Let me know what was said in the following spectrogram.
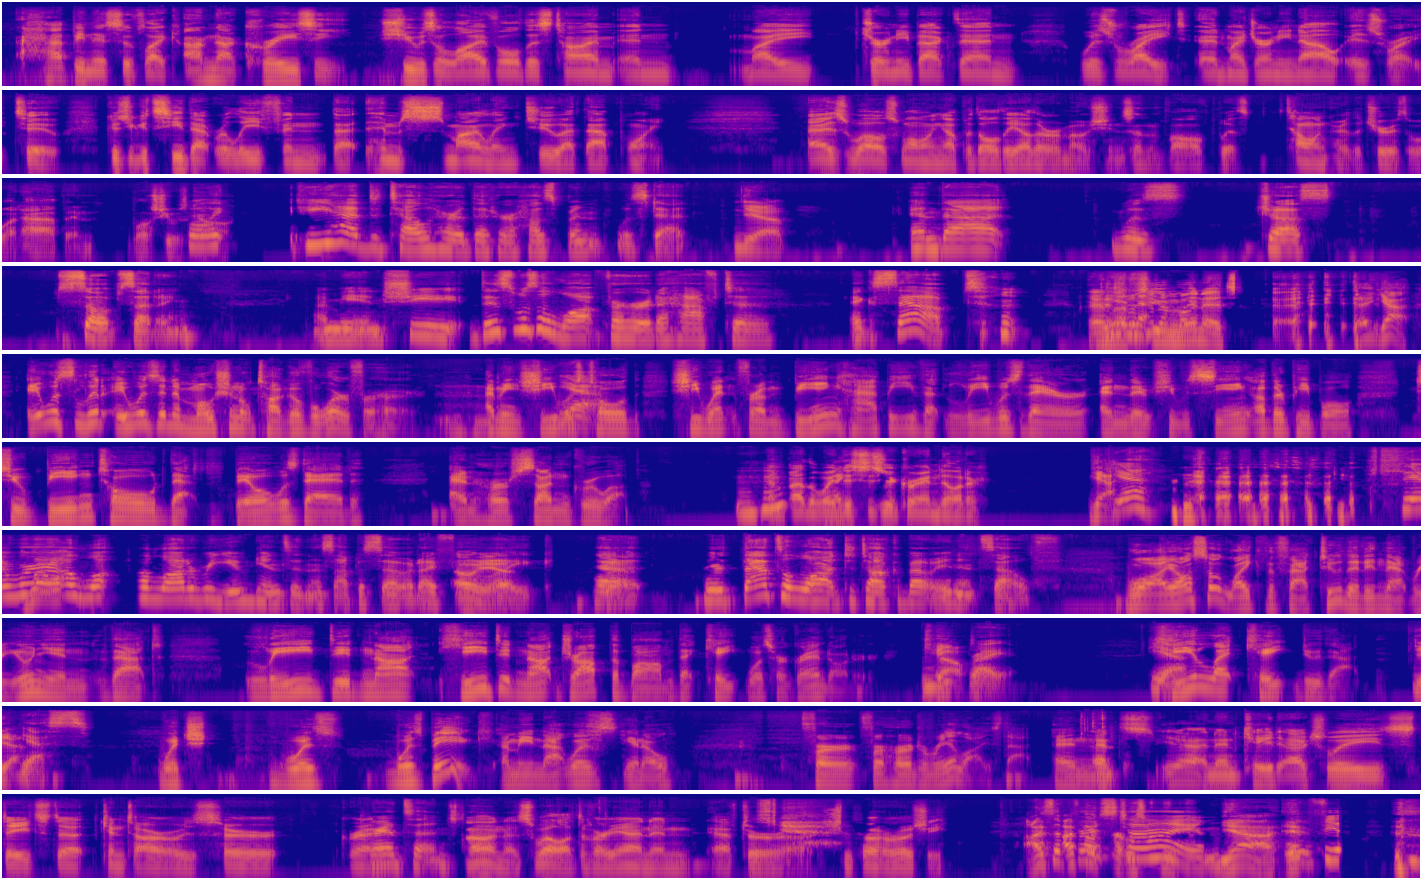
happiness of like I'm not crazy. She was alive all this time, and my journey back then was right, and my journey now is right too because you could see that relief and that him smiling too at that point. as well as swelling up with all the other emotions involved with telling her the truth of what happened while she was Well, gone. He had to tell her that her husband was dead. yeah, And that was just so upsetting. I mean, she, this was a lot for her to have to accept. and This a few emo- minutes. Uh, yeah, it was lit- it was an emotional tug of war for her. Mhm. I mean, she was Yeah. told she went from being happy that Lee was there and there, she was seeing other people to being told that Bill was dead and her son grew up. Mhm. and by the way, Like- this is your granddaughter. Yeah. Yeah. there were Well- a lot a lot of reunions in this episode, I feel Oh, yeah. like. That there that's a lot to talk about in itself. Well, I also like the fact too that in that reunion that Lee did not he did not drop the bomb that Kate was her granddaughter. Kate No. Right. Yeah. He let Kate do that, Yeah. yes. which was was big. I mean, that was, you know, for for her to realize that. And, And yeah, and then Kate actually states that Kentaro is her grandson Grandson. as well at the very end, and after uh, she saw Hiroshi. I, It's the I thought first that was cool. time. Yeah, I it, feel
